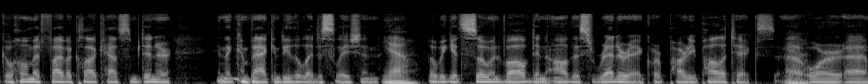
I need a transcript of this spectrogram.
go home at five o'clock, have some dinner, and then come back and do the legislation. Yeah. But we get so involved in all this rhetoric or party politics uh, or uh,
